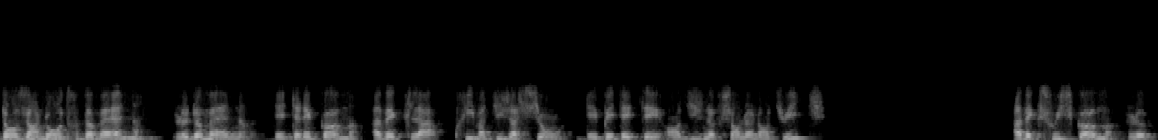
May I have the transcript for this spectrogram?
Dans un autre domaine, le domaine des télécoms, avec la privatisation des PTT en 1998, avec Swisscom, le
